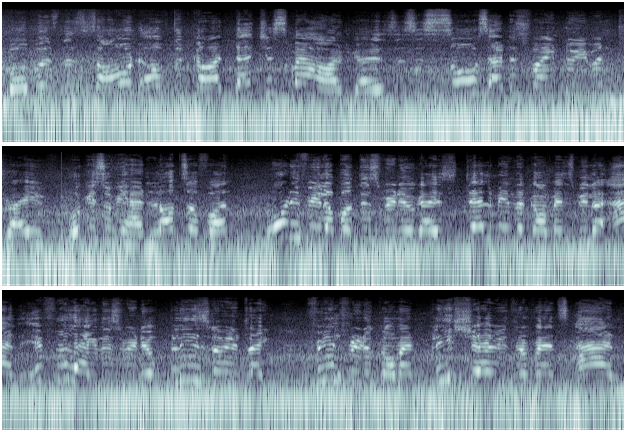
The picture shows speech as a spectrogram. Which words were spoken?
When the sound of the car touches my heart guys. This is so satisfying to even drive. Okay so we had lots of fun. What do you feel about this video guys? Tell me in the comments below and if you like this video please do it like feel free to comment please share with your friends and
